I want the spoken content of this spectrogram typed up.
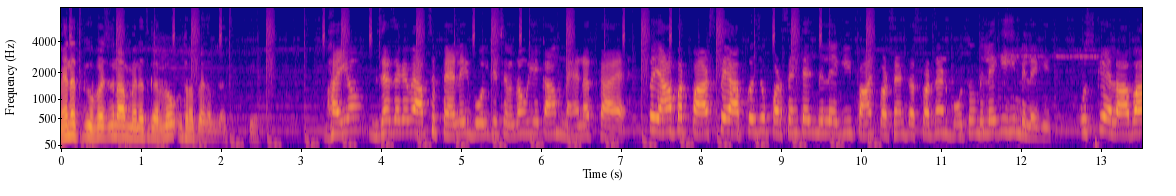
मेहनत के ऊपर जितना आप मेहनत कर लो उतना पैसा बचा सकते हो। भाइयों जैसा कि मैं आपसे पहले ही बोल के चल रहा हूँ, ये काम मेहनत का है। तो यहाँ पर पार्ट्स पे आपको जो परसेंटेज मिलेगी, पाँच परसेंट, दस परसेंट, वो तो मिलेगी ही मिलेगी। उसके अलावा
